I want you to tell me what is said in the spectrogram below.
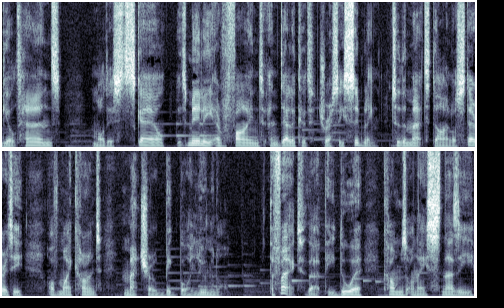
gilt hands, modest scale, it's merely a refined and delicate dressy sibling to the matte dial austerity of my current macho big boy Luminor. The fact that the Due comes on a snazzy,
